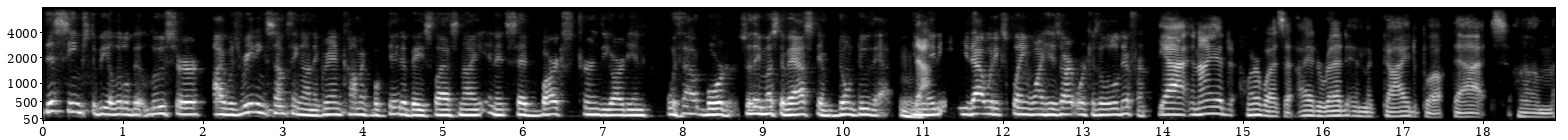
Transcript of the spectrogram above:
This seems to be a little bit looser. I was reading something on the Grand Comic Book Database last night, and it said Barks turned the art in without borders. So they must have asked him, don't do that. Mm-hmm. Yeah. maybe that would explain why his artwork is a little different. Yeah. And I had, where was it? I had read in the guidebook that, um,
